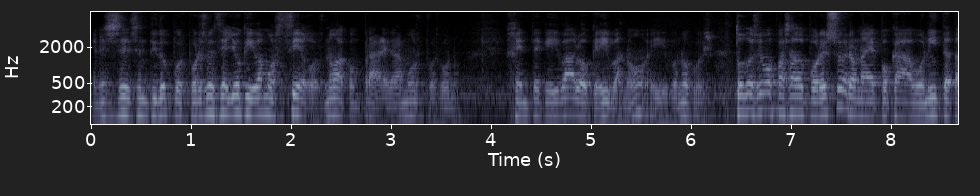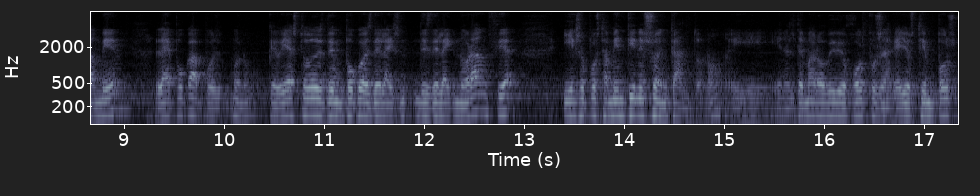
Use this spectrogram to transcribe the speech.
En ese sentido, pues por eso decía yo que íbamos ciegos, ¿no? A comprar. Éramos, pues bueno, gente que iba a lo que iba, ¿no? Y bueno, pues todos hemos pasado por eso, era una época bonita también, la época, pues bueno, que veías todo desde un poco desde la, desde la ignorancia y eso pues también tiene su encanto, ¿no? Y, en el tema de los videojuegos, pues en aquellos tiempos,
